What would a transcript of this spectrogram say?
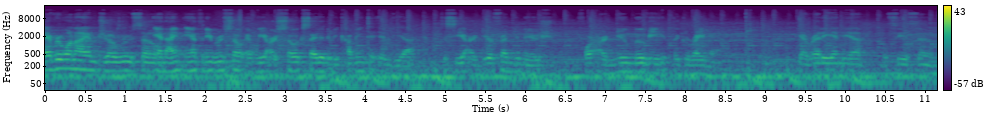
Hey everyone, I am Joe Russo. And I'm Anthony Russo, and we are so excited to be coming to India to see our dear friend Dhanush for our new movie, The Gray Man. Get ready, India. We'll see you soon.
